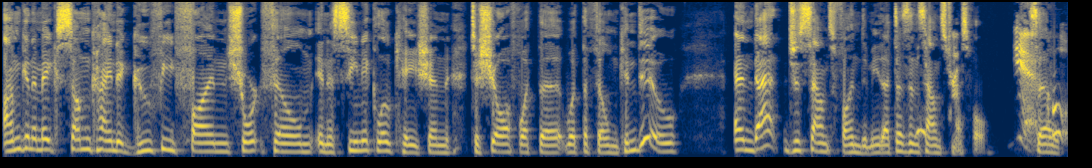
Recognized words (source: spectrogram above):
I'm going to make some kind of goofy, fun short film in a scenic location to show off what the, what the film can do. And that just sounds fun to me. That doesn't sound stressful. Yeah. So cool.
